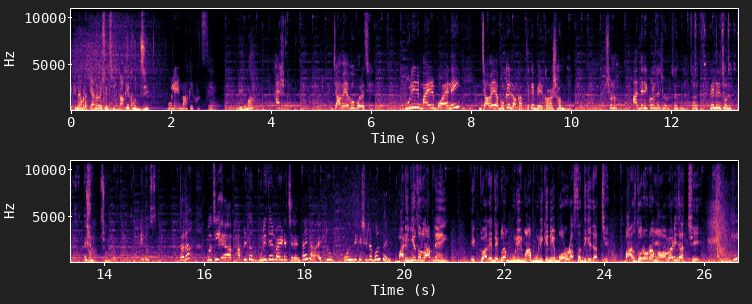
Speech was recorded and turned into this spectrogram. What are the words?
এখানে আমরা কেন এসেছি? কাকে খুঁজছি? বুলির মাকে খুঁজতে লিরমা হ্যাঁ সমুদ্র জামাইবাবু বলেছে বুলির মায়ের বয়ানেই জামাইবাবুকে লকআপ থেকে বের করা সম্ভব। শোনো আর দেরি করলে চলো চলবে না। চলো এখান থেকে চলো। এসো। চলো চলো। এই তো দাদা বলছি আহ, আপনি তো বুলিদের বাড়িটা চেনেন তাই না? একটু কোন দিকে সেটা বলবেন? বাড়ি গিয়ে তো লাভ নেই। একটু আগে দেখলাম বুলির মা বুলিকে নিয়ে বড় রাস্তার দিকে যাচ্ছে। বাস ধরে ওরা মামা বাড়ি যাচ্ছে। কি?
